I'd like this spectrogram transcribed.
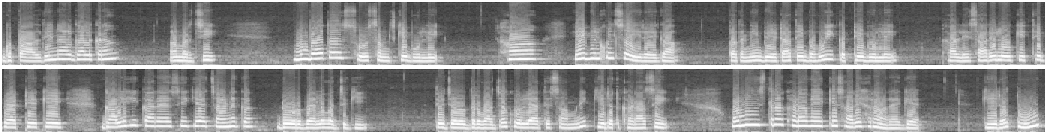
ਗੋਪਾਲ ਦੇ ਨਾਲ ਗੱਲ ਕਰਾਂ। ਅਮਰ ਜੀ ਨੂੰ ਬਹੁਤ ਸੋਚ ਸਮਝ ਕੇ ਬੋਲੇ, ਹਾਂ, ਇਹ ਬਿਲਕੁਲ ਸਹੀ ਰਹੇਗਾ। ਪਤਨੀ ਬੇਟਾ ਤੇ ਬਹੂ ਇਕੱਠੇ ਬੋਲੇ, ਹਾਲੇ ਸਾਰੇ ਲੋਕ ਇੱਥੇ ਬੈਠੇ ਕਿ ਗੱਲ ਹੀ ਕਰ ਰਹੇ ਸੀ ਕਿ ਅਚਾਨਕ ਡੋਰਬੈਲ ਵੱਜ ਗਈ ਤੇ ਜਦੋਂ ਦਰਵਾਜ਼ਾ ਖੋਲ੍ਹਿਆ ਤੇ ਸਾਹਮਣੇ ਕੀਰਤ ਖੜਾ ਸੀ। ਉਹਨੂੰ ਇਸ ਤਰ੍ਹਾਂ ਖੜਾ ਵੇਖ ਕੇ ਸਾਰੇ ਹੈਰਾਨ ਰਹਿ ਗਏ। ਕੀਰਤ, ਤੂੰ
